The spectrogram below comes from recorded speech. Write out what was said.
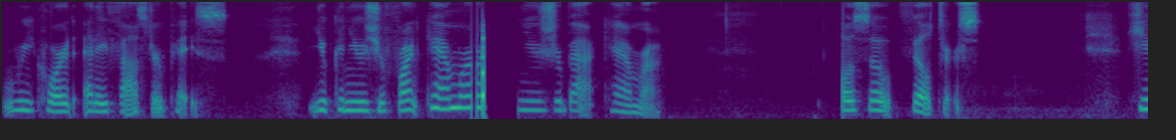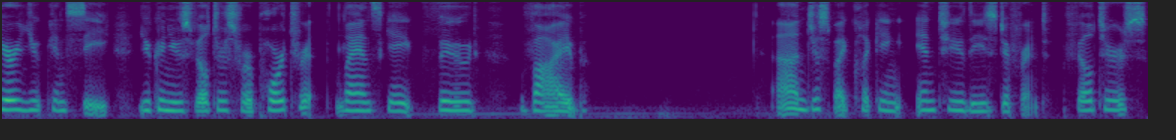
record at a faster pace. You can use your front camera, use your back camera. Also filters. Here you can see, you can use filters for portrait, landscape, food, vibe, and just by clicking into these different filters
